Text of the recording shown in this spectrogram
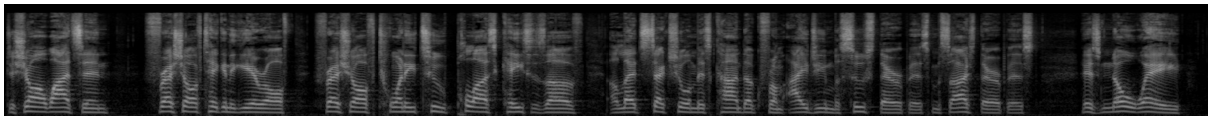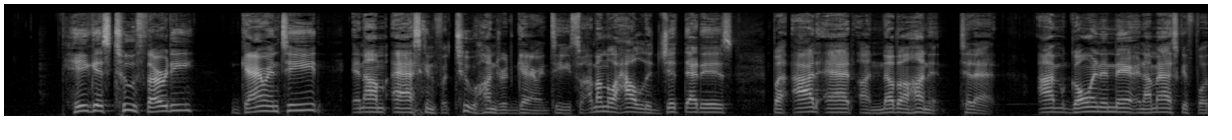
Deshaun Watson fresh off taking the year off, fresh off 22 plus cases of alleged sexual misconduct from IG masseuse therapist, massage therapist. There's no way he gets 230 guaranteed and I'm asking for 200 guaranteed. So I don't know how legit that is, but I'd add another 100 to that. I'm going in there and I'm asking for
